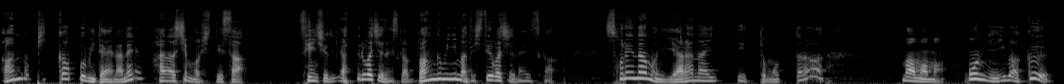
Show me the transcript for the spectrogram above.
あんなピックアップみたいなね、話もしてさ、先週やってるわけじゃないですか。番組にまでしてるわけじゃないですか。それなのにやらないってって思ったら、まあまあまあ、本人曰く、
